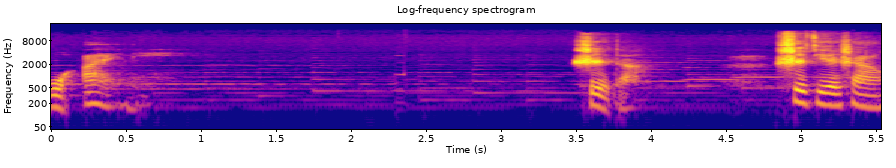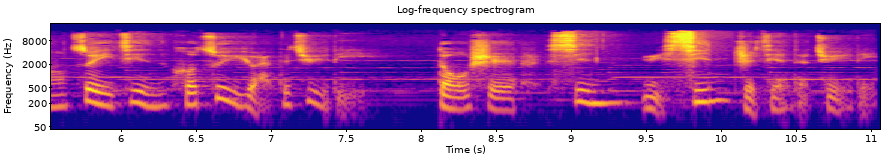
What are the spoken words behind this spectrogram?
我爱你。是的，世界上最近和最远的距离，都是心与心之间的距离。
